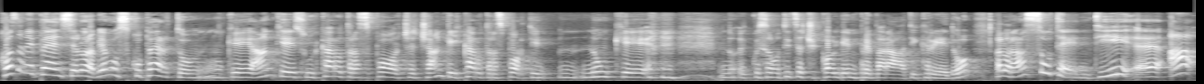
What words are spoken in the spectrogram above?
Cosa ne pensi? Allora abbiamo scoperto mm, che anche sul caro trasporti, cioè c'è anche il caro trasporti, mm, non che questa notizia ci colga impreparati credo, allora Assautenti eh, ha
